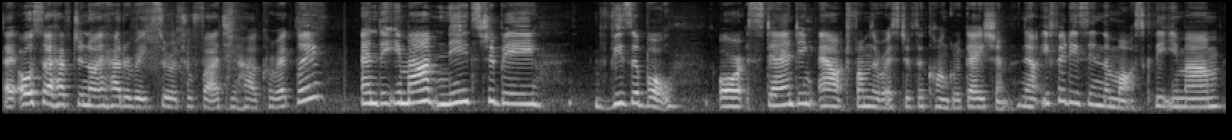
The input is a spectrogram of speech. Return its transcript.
They also have to know how to read Surah Al Fatiha correctly, and the imam needs to be visible or standing out from the rest of the congregation. Now, if it is in the mosque, the imam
